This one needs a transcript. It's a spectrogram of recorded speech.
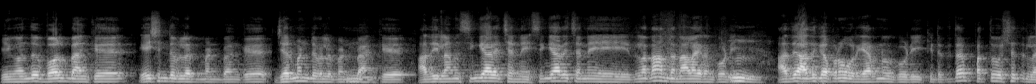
இவங்க வந்து world bank Asian development bank German development bank அது இல்லாம சிங்காரை சென்னை சிங்காரை சென்னை இதுல தான் அந்த நாலாயிரம் கோடி. அது அதுக்கப்புறம் ஒரு இரநூறு கோடி. கிட்டத்தட்ட பத்து வருஷத்துல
